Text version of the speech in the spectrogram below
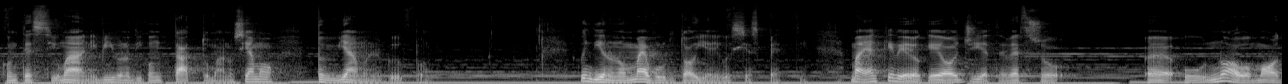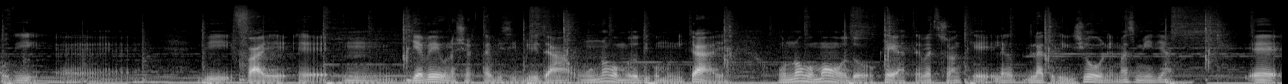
contesti umani, vivono di contatto umano, siamo, noi viviamo nel gruppo. Quindi io non ho mai voluto togliere questi aspetti ma è anche vero che oggi attraverso eh, un nuovo modo di, eh, di, fare, eh, mh, di avere una certa visibilità, un nuovo modo di comunicare, un nuovo modo che attraverso anche la, la televisione, i mass media, eh,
